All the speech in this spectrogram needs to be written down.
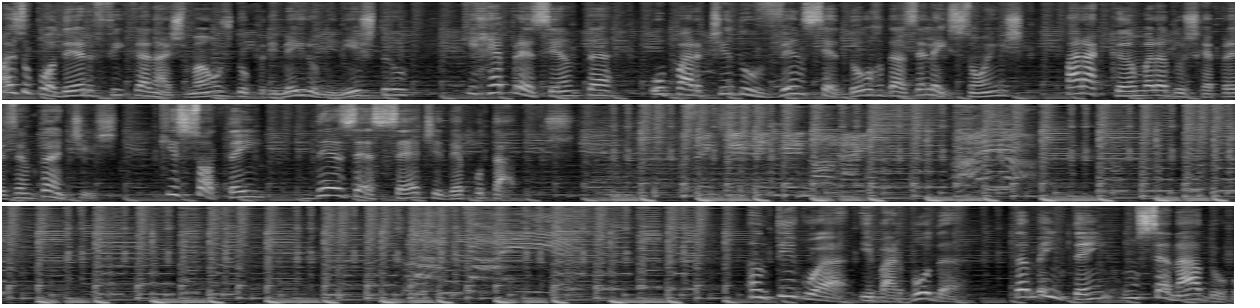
mas o poder fica nas mãos do primeiro-ministro, que representa o partido vencedor das eleições para a Câmara dos Representantes, que só tem 17 deputados. Antígua e Barbuda também tem um Senado,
